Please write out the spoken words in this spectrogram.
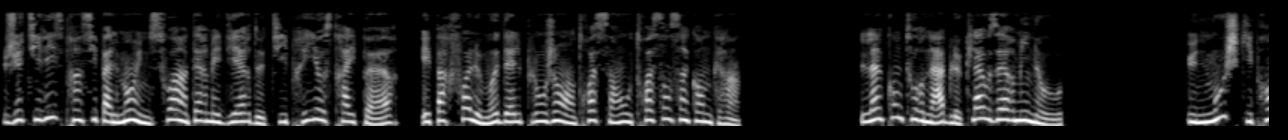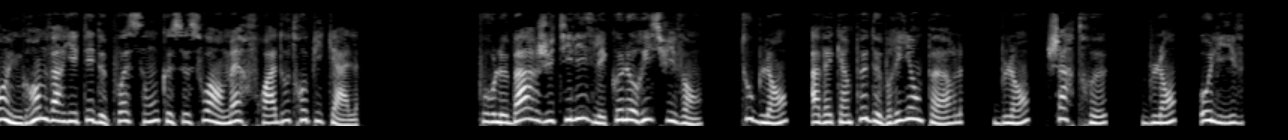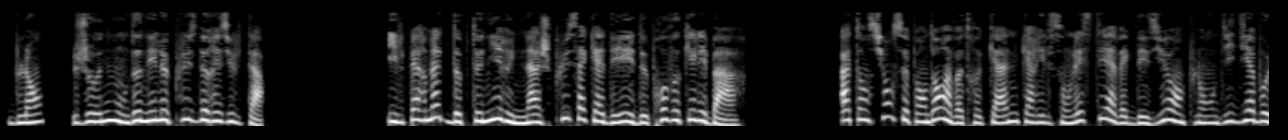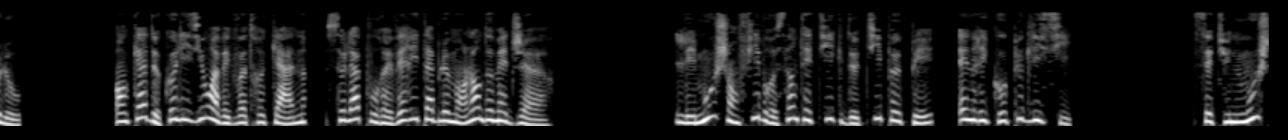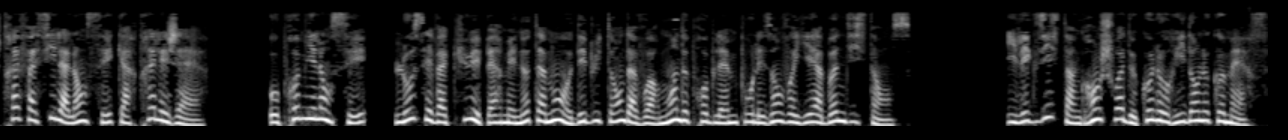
J'utilise principalement une soie intermédiaire de type Rio Striper, et parfois le modèle plongeant en 300 ou 350 grains. L'incontournable Klauser Minnow. Une mouche qui prend une grande variété de poissons que ce soit en mer froide ou tropicale. Pour le bar j'utilise les coloris suivants. Tout blanc, avec un peu de brillant pearl, blanc, chartreux, blanc, olive, blanc, jaune m'ont donné le plus de résultats. Ils permettent d'obtenir une nage plus saccadée et de provoquer les barres. Attention cependant à votre canne car ils sont lestés avec des yeux en plomb dit diabolo. En cas de collision avec votre canne, cela pourrait véritablement l'endommager. Les mouches en fibres synthétiques de type EP, Enrico Puglisi. C'est une mouche très facile à lancer car très légère. Au premier lancer, l'eau s'évacue et permet notamment aux débutants d'avoir moins de problèmes pour les envoyer à bonne distance. Il existe un grand choix de coloris dans le commerce.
